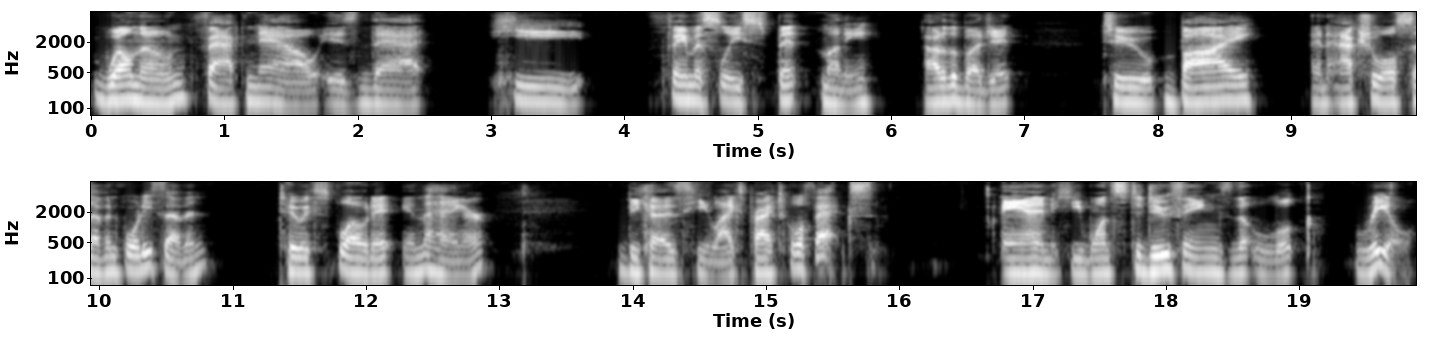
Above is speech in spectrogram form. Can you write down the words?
well known fact now is that he famously spent money out of the budget to buy an actual 747 to explode it in the hangar because he likes practical effects and he wants to do things that look real.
